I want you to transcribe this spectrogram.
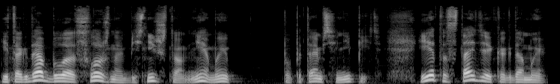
И тогда было сложно объяснить, что не, мы попытаемся не пить. И эта стадия, когда мы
